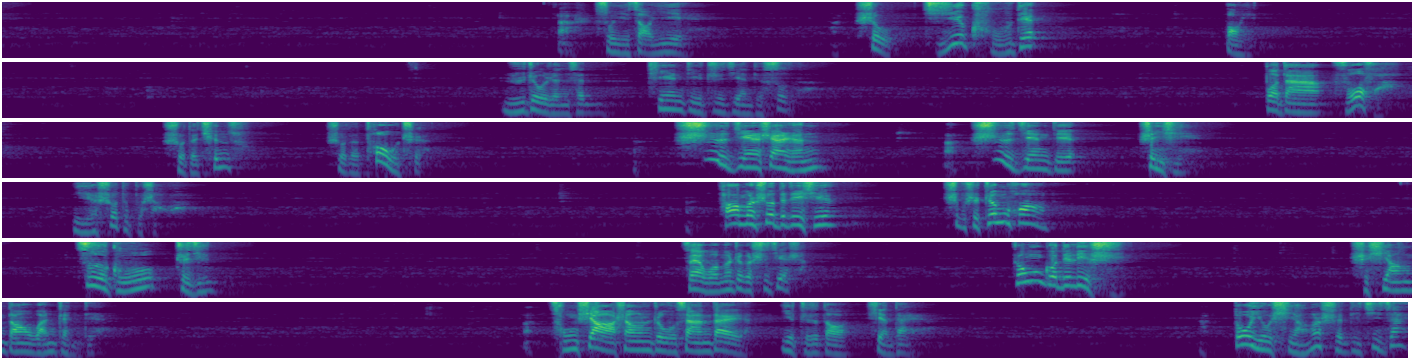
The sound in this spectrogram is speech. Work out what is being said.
啊，所以造业，受极苦的报应。宇宙人生、天地之间的事，不但佛法。说得清楚，说得透彻。世间善人，啊，世间的圣贤，也说的不少啊。他们说的这些，是不是真话呢？自古至今。在我们这个世界上，中国的历史是相当完整的啊，从夏商周三代一直到现代，都有详实的记载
